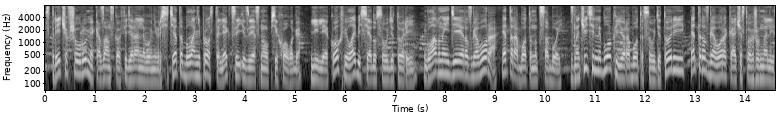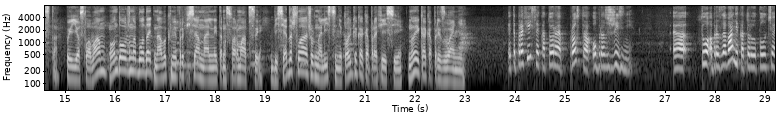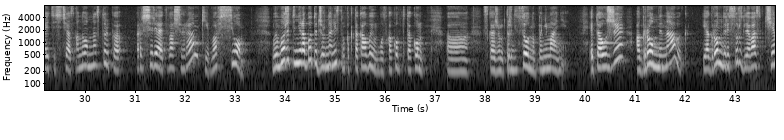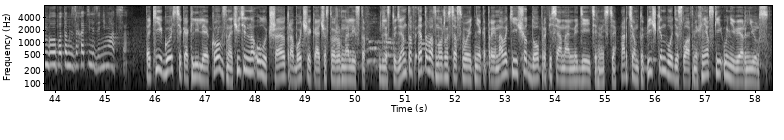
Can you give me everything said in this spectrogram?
Встреча в шоуруме Казанского федерального университета была не просто лекцией известного психолога. Лилия Кох вела беседу с аудиторией. Главная идея разговора – это работа над собой. Значительный блок ее работы с аудиторией – это разговор о качествах журналиста. По ее словам, он должен обладать навыками профессиональной трансформации. Беседа шла о журналисте не только как о профессии, но и как о призвании. Это профессия, которая просто образ жизни. То образование, которое вы получаете сейчас, оно вам настолько расширяет ваши рамки во всем. Вы можете не работать журналистом как таковым, вот в каком-то таком, э, скажем, традиционном понимании. Это уже огромный навык и огромный ресурс для вас, чем бы вы потом не захотели заниматься. Такие гости, как Лилия Кох, значительно улучшают рабочее качество журналистов. Для студентов это возможность освоить некоторые навыки еще до профессиональной деятельности. Артем Тупичкин, Владислав Михневский, Univer News.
